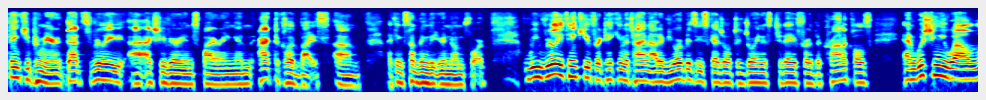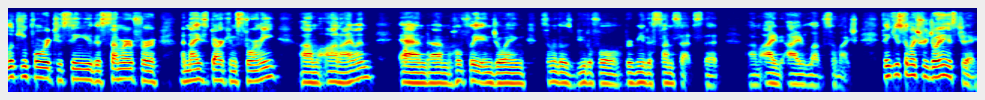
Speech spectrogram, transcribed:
Thank you, Premier. That's really uh, actually very inspiring and practical advice. Um, I think something that you're known for. We really thank you for taking the time out of your busy schedule to join us today for the Chronicles and wishing you well. Looking forward to seeing you this summer for a nice, dark, and stormy um, on island and um, hopefully enjoying some of those beautiful Bermuda sunsets that um, I, I love so much. Thank you so much for joining us today.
